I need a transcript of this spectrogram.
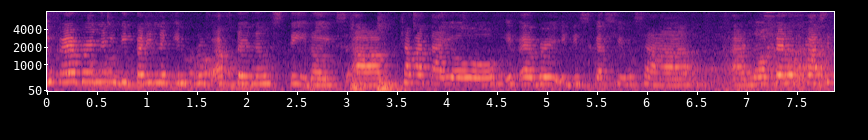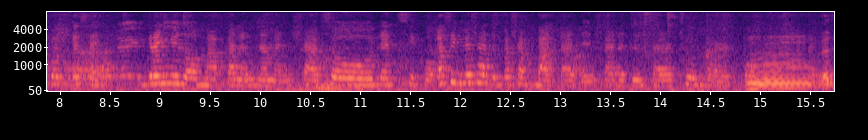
if ever na hindi pa rin nag-improve after ng steroids, um, tsaka tayo, if ever i-discuss yung sa, ano, pero possible kasi, granuloma pa lang naman siya. So, let's see po. Kasi masyado pa siyang bata din para dun sa tumor po. hmm, Ayun. et,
